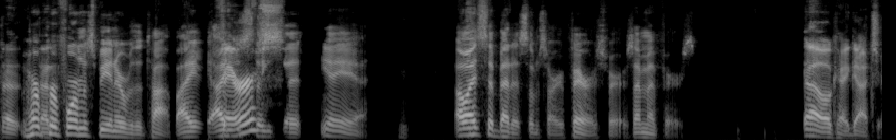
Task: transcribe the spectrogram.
That, her that... performance being over the top. I I Faris? just think that yeah yeah yeah. Oh, I said Bettis. I'm sorry, Faris. Faris. I meant Faris. Oh, okay, gotcha.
